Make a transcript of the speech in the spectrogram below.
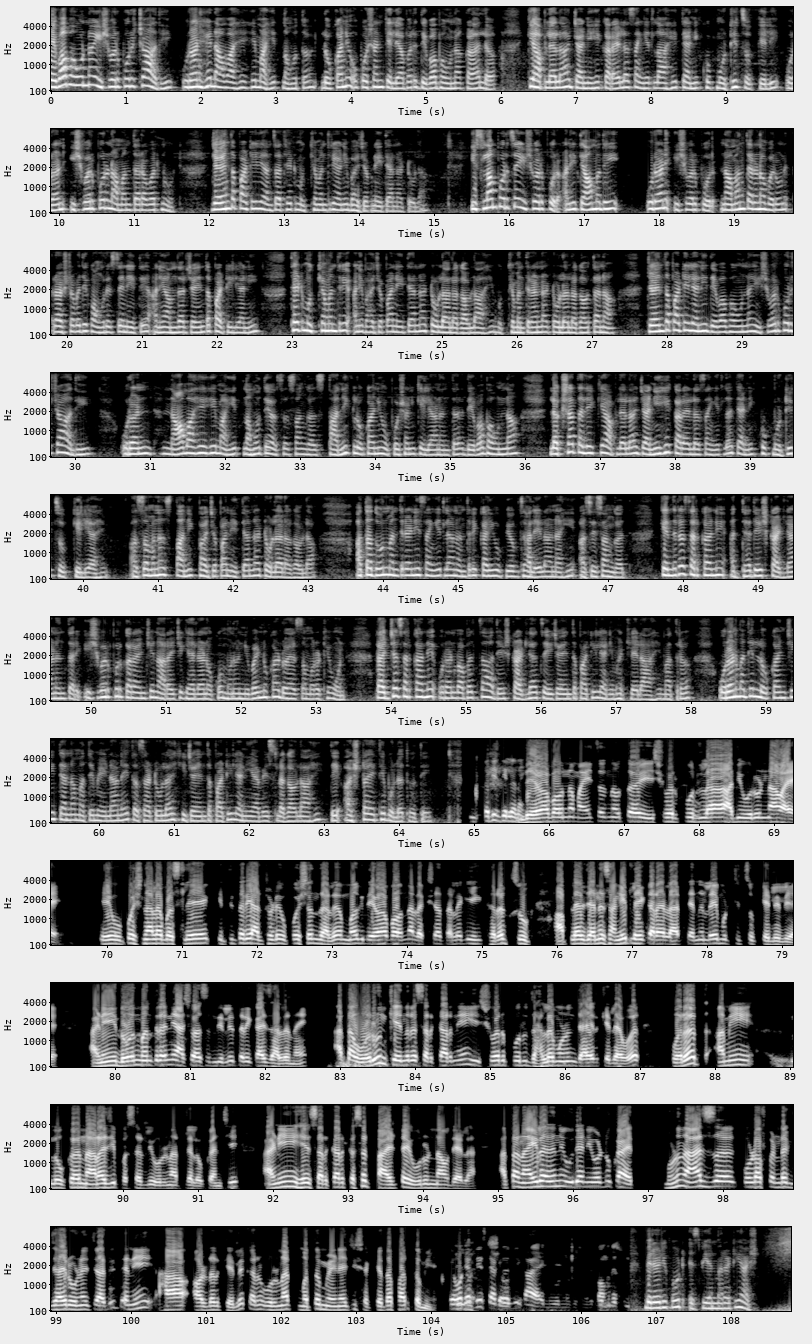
देवाभाऊंना ईश्वरपूरच्या आधी उरण हे नाव आहे हे माहीत नव्हतं. लोकांनी उपोषण केल्यावर देवाभाऊंना कळालं की आपल्याला ज्यांनी हे करायला सांगितलं आहे त्यांनी खूप मोठी चूक केली. उरण ईश्वरपूर नामांतरावरून जयंत पाटील यांचा थेट मुख्यमंत्री आणि भाजप नेत्यांना टोला. इस्लामपूरचे ईश्वरपूर आणि त्यामध्ये उरण ईश्वरपूर नामांतरणावरून राष्ट्रवादी काँग्रेसचे नेते आणि आमदार जयंत पाटील यांनी थेट मुख्यमंत्री आणि भाजपा नेत्यांना टोला लगावला आहे. मुख्यमंत्र्यांना टोला लगावताना जयंत पाटील यांनी देवाभाऊंना ईश्वरपूरच्या आधी उरण नाव आहे हे माहीत नव्हते असं सांगत स्थानिक लोकांनी उपोषण केल्यानंतर देवाभाऊंना लक्षात आले की आपल्याला ज्यांनी हे करायला सांगितलं त्यांनी खूप मोठी चूक केली आहे. असं म्हणत स्थानिक भाजपा नेत्यांना टोला लगावला. आता दोन मंत्र्यांनी सांगितल्यानंतर काही उपयोग झालेला नाही असे सांगत. केंद्र सरकारने अध्यादेश काढल्यानंतर ईश्वरपूरकरांची नाराजी घ्यायला नको म्हणून निवडणुका डोळ्यासमोर ठेवून राज्य सरकारने उरणबाबतचा आदेश काढल्याचे जयंत पाटील यांनी म्हटलेलं आहे. मात्र उरणमधील लोकांची त्यांना मते मिळणार नाही तसा टोला ही जयंत पाटील यांनी यावेळेस लगावला आहे. ते आष्टा येथे बोलत होते. कधीच दिलं नाही. देवाभाऊंना माहीतच नव्हतं ईश्वरपूरला आधी वरून नाव आहे. हे उपोषणाला बसले कितीतरी आठवडे उपोषण झालं मग देवाभाऊंना लक्षात आलं की ही खरंच चूक. आपल्याला ज्याने सांगितलं हे करायला त्यानं लय मोठी चूक केलेली आहे. आणि दोन मंत्र्यांनी आश्वासन दिले तरी काय झालं नाही. आता वरून केंद्र सरकारने ईश्वरपूर झालं म्हणून जाहीर केल्यावर परत आम्ही लोक नाराजी पसरली उरणातल्या लोकांची आणि हे सरकार कसं टाळतंय उरून नाव द्यायला? आता नाईलाजाने उद्या निवडणुका आहेत. म्हणून आज कोड ऑफ कंडक्ट जाहीर होण्याच्या आधी त्यांनी हा ऑर्डर केले कारण उरणात मतं मिळण्याची शक्यता फार कमी आहे. काय आहे निवडणुकीची? म्हणजे Congress bureau report S P N Marathi Ashta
